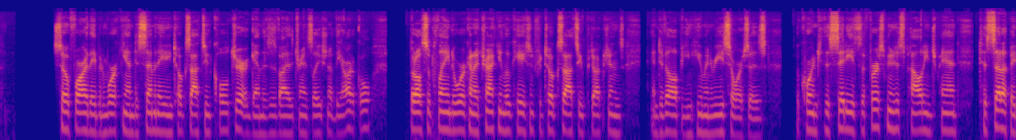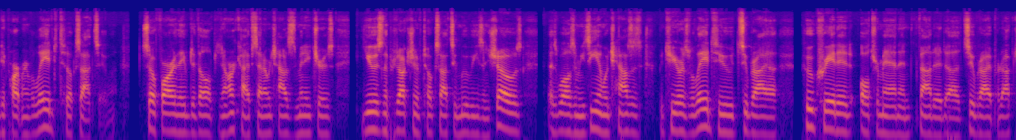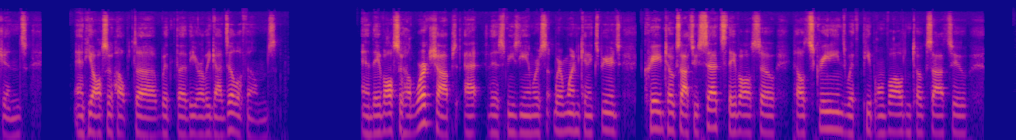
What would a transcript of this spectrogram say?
so far, they've been working on disseminating tokusatsu culture. Again, this is via the translation of the article, but also planning to work on attracting locations for tokusatsu productions and developing human resources. According to the city, it's the first municipality in Japan to set up a department related to tokusatsu. So far, they've developed an archive center which houses miniatures used in the production of tokusatsu movies and shows, as well as a museum which houses materials related to Tsuburaya, who created Ultraman and founded uh, Tsuburaya Productions. And he also helped uh, with uh, the early Godzilla films and they've also held workshops at this museum where where one can experience creating tokusatsu sets. They've also held screenings with people involved in tokusatsu,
